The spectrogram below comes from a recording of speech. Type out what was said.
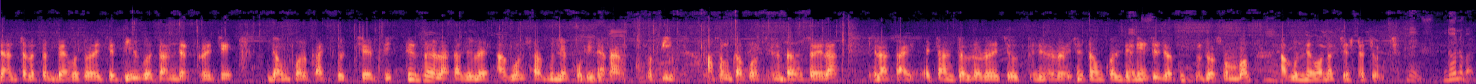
যান চলাচল ব্যাহত হয়েছে, দীর্ঘ যানজট রয়েছে, দমকল কাজ করছে, বিস্তীর্ণ এলাকা জুড়ে আগুন সব মিলে কোটি টাকার ক্ষতি আশঙ্কা করছেন ব্যবসায়ীরা। এলাকায় চাঞ্চল্য রয়েছে, উত্তেজনা রয়েছে, দমকল জানিয়েছে, যত দ্রুত সম্ভব আগুন নেওয়ানোর চেষ্টা চলছে। ধন্যবাদ।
